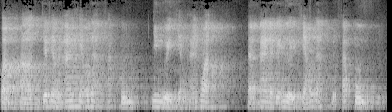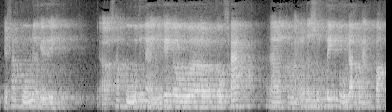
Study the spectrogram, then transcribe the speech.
còn à, tiếp theo là ai khéo giảng pháp cú? Như người khéo hái hoa. À, ai là cái người khéo giảng được pháp cú? Cái pháp cú là cái gì? À, pháp cú tức là những cái câu uh, câu pháp à, mà rất là xúc tích cô đặc ngắn gọn.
